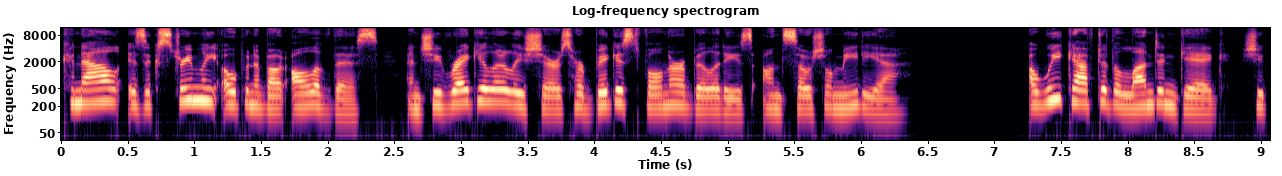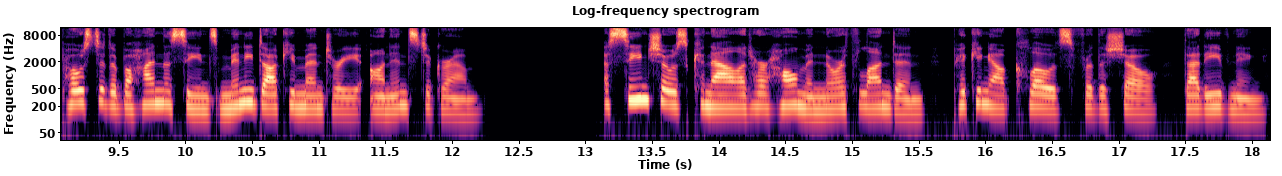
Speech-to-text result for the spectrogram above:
Canal is extremely open about all of this, and she regularly shares her biggest vulnerabilities on social media. A week after the London gig, she posted a behind the scenes mini documentary on Instagram. A scene shows Canal at her home in North London, picking out clothes for the show that evening.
